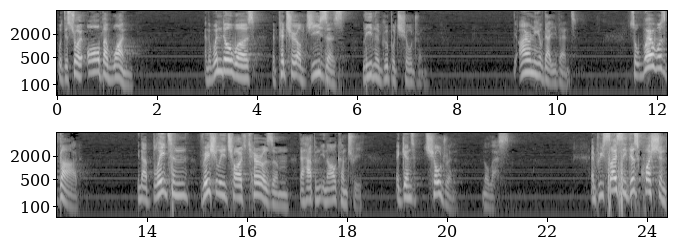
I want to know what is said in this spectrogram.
would destroy all but one. And the window was the picture of Jesus leading a group of children. The irony of that event. So, where was God in that blatant, racially charged terrorism that happened in our country against children, no less? And precisely this question,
